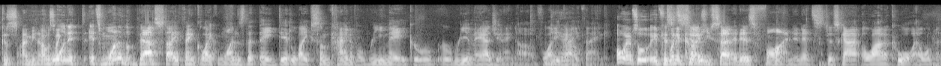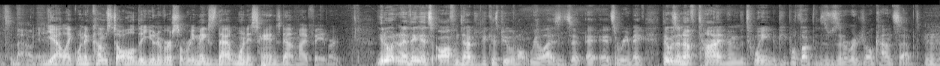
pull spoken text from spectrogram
cuz I mean I was Well, like and it, it's one of the best, I think, like ones that they did like some kind of a remake or, or reimagining of. Like Yeah. I think Oh, absolutely. Because when it comes like you said, it is fun and it's just got a lot of cool elements about it. Yeah, like when it comes to all the Universal remakes, that one is hands down my favorite. You know what? And I think it's oftentimes because people don't realize it's a it's a remake. There was enough time in between that people thought that this was an original concept, Mm-hmm.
